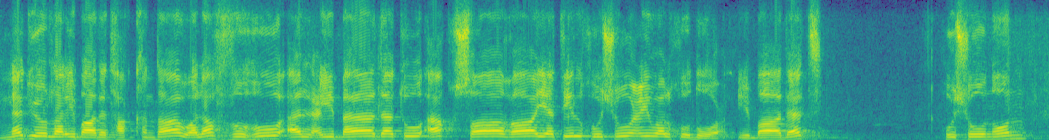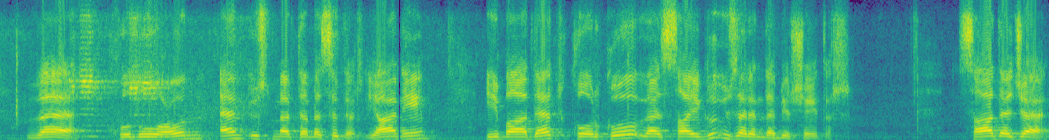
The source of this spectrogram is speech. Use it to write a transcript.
ne diyorlar ibadet hakkında? Ve lafzuhu el ibadetu aqsa gayetil huşu'i vel hudu'. İbadet huşunun ve hudu'un en üst mertebesidir. Yani ibadet korku ve saygı üzerinde bir şeydir. Sadece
